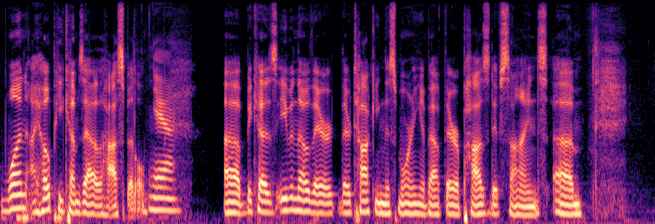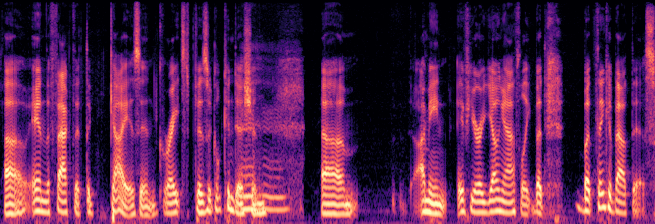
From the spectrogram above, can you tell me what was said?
One, I hope he comes out of the hospital yeah. uh, because even though they're they're talking this morning about there are positive signs, um, uh, and the fact that the guy is in great physical condition. Um, I mean, if you're a young athlete, but but think about this.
